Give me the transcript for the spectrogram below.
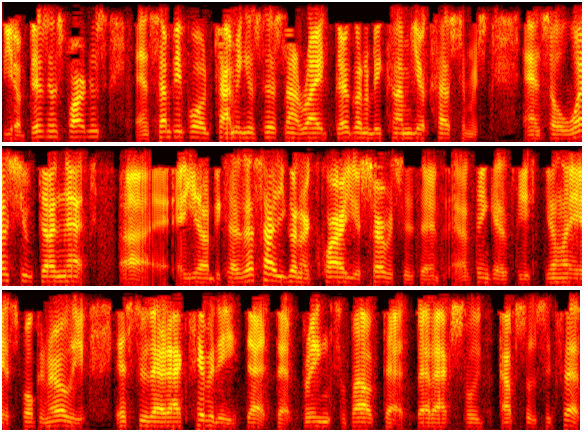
your business partners, and some people, timing is just not right, they're going to become your customers. And so once you've done that, uh, you know, because that's how you're going to acquire your services. And, and I think as the young lady had spoken earlier, it's through that activity that, that brings about that, that absolute, absolute success.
